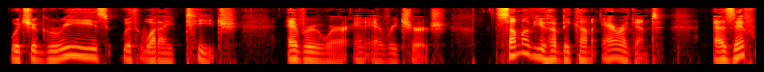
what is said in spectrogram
which agrees with what I teach everywhere in every church. Some of you have become arrogant, as if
